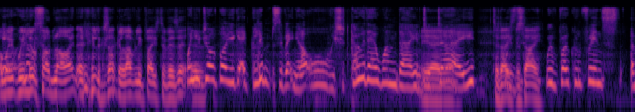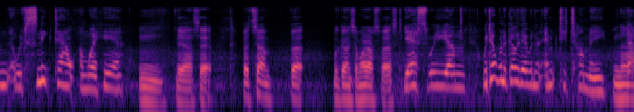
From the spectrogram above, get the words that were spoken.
we, we looks- looked online and it looks like a lovely place to visit. When you Uh, drive by, you get a glimpse of it and you're like, oh, we should go there one day. And Yeah, yeah. today. Today's the day. We've broken free and, and we've sneaked out and we're here. Mm, yeah, that's it. But um, but we're going somewhere else first. Yes, we um we don't want to go there with an empty tummy. No, that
